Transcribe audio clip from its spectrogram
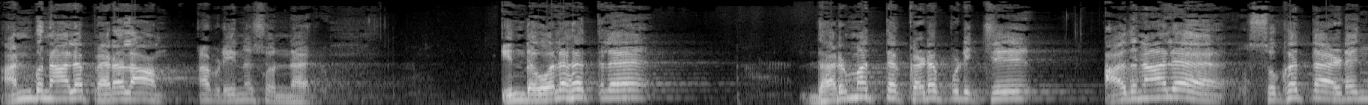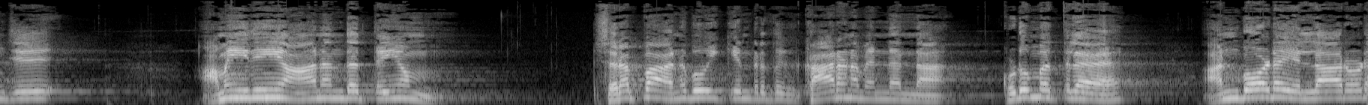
அன்புனால பெறலாம் அப்படின்னு சொன்னார். இந்த உலகத்தில் தர்மத்தை கடைப்பிடிச்சு அதனால் சுகத்தை அடைஞ்சு அமைதியும் ஆனந்தத்தையும் சிறப்பாக அனுபவிக்கின்றதுக்கு காரணம் என்னென்னா குடும்பத்தில் அன்போட எல்லாரோட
